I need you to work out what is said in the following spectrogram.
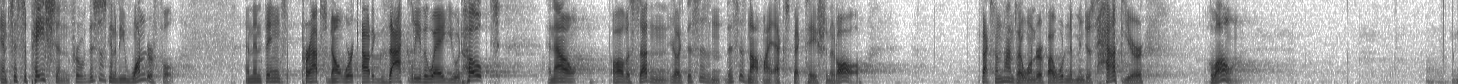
anticipation for this is going to be wonderful. And then things perhaps don't work out exactly the way you had hoped. And now all of a sudden you're like, this isn't this is not my expectation at all. In fact, sometimes I wonder if I wouldn't have been just happier alone. I'm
